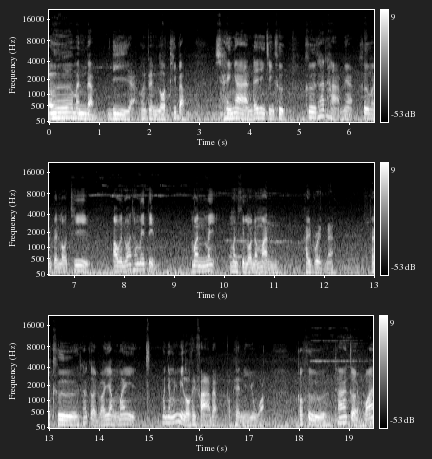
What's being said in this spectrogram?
เออมันแบบดีอะ มันเป็นรถที่แบบ ใช้งานได้จริง ๆ คือ คือถ้าถามเนี่ย คือมันเป็นรถที่ เอาเป็นว่าถ้าไม่ติด มันไม่ มันคือรถน้ำมันไฮบริดนะ แต่คือถ้าเกิดว่ายังไม่ มันยังไม่มีรถไฟฟ้าแบบประเภทนี้อยู่อะก็คือถ้าเกิดว่า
